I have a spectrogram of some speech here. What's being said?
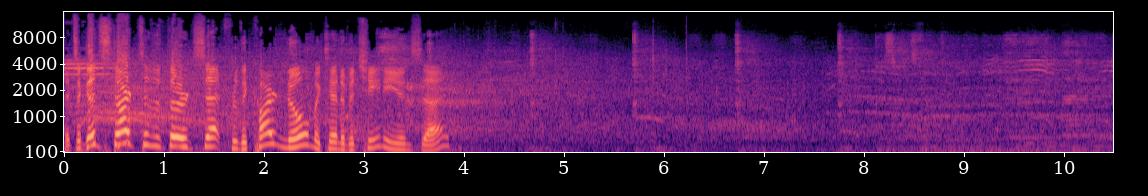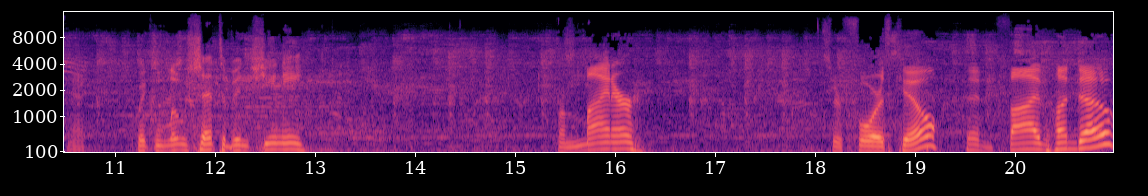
It's a good start to the third set for the Cardinal. McKenna Vicini inside. Quick low set to Vicini from Miner. It's her fourth kill. Then five hundo.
